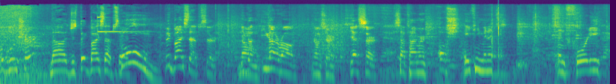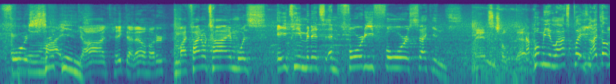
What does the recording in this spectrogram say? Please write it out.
Little blue shirt. No, just big biceps, sir. Boom. Big biceps, sir. No. You got, you got it wrong. No, sir. Yes, sir. Stop timer. Oh, sh 18 minutes and 44 seconds. God, take that L, Hutter. My final time was 18 minutes and 44 seconds. Man's choked That that. put me in last place. I thought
